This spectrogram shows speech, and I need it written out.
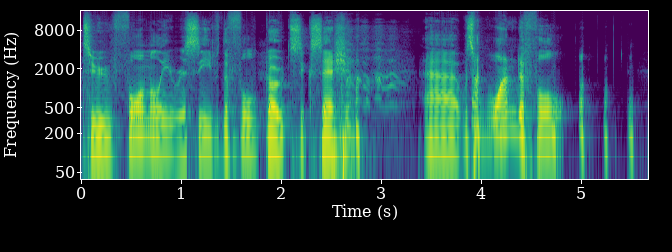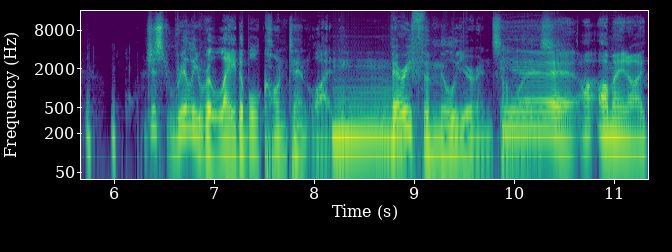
to formally receive the full GOAT succession uh, was wonderful. Just really relatable content lightning. Very familiar in some ways. Yeah, I, I mean, I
